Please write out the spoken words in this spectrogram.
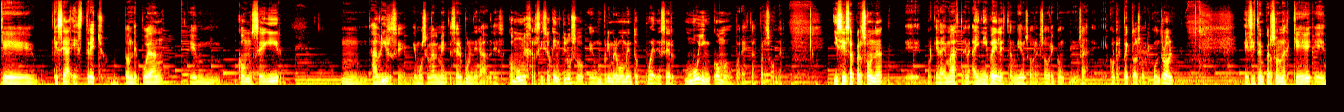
que, que, sea estrecho, donde puedan em, conseguir Mm, abrirse emocionalmente, ser vulnerables, como un ejercicio que incluso en un primer momento puede ser muy incómodo para estas personas. Y si esa persona, eh, porque además hay niveles también sobre, sobre con, respecto al sobrecontrol, existen personas que, eh,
